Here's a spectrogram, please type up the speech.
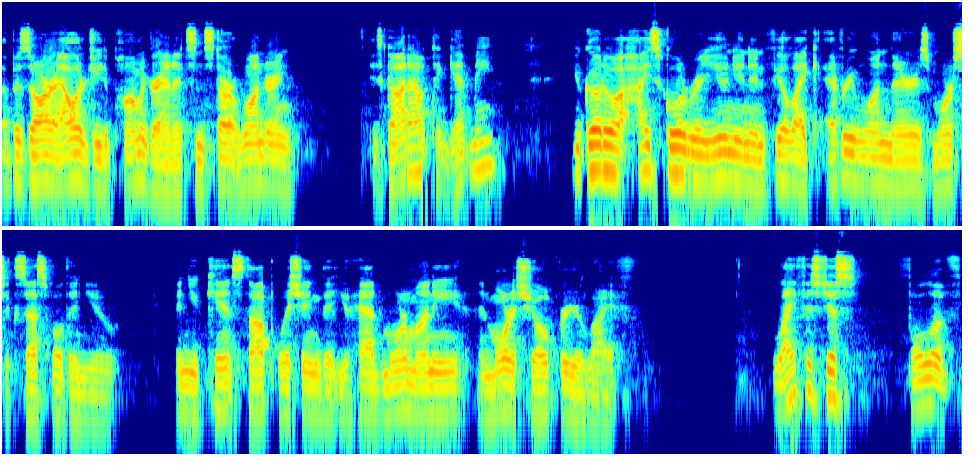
a bizarre allergy to pomegranates and start wondering is God out to get me? You go to a high school reunion and feel like everyone there is more successful than you, and you can't stop wishing that you had more money and more to show for your life. Life is just full of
